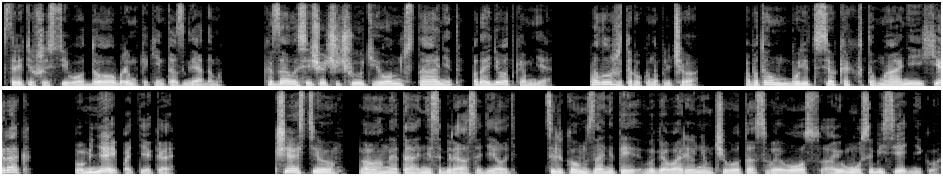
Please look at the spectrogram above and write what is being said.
встретившись с его добрым каким-то взглядом. Казалось, еще чуть-чуть, и он встанет, подойдет ко мне, положит руку на плечо, а потом будет все как в тумане, и херак, у меня ипотека. К счастью, он это не собирался делать, целиком занятый выговариванием чего-то своего своему собеседнику.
